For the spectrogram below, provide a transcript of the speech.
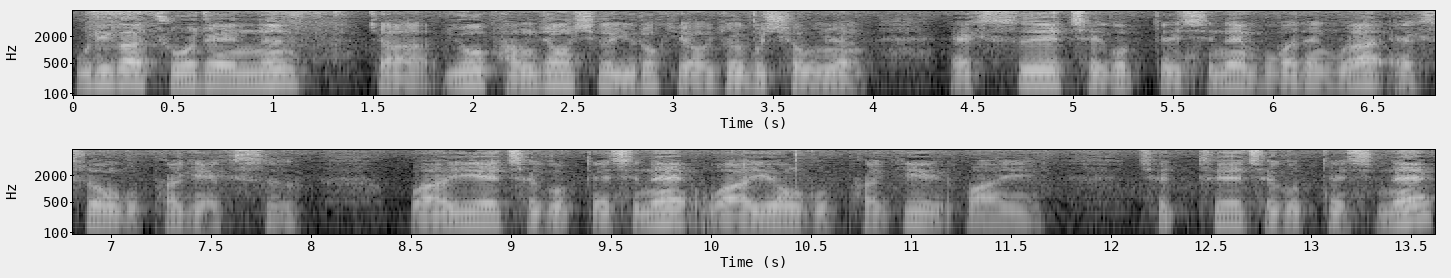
우리가 주어져 있는, 자, 요 방정식을 이렇게 여- 결부시켜 보면, x의 제곱 대신에 뭐가 된 거야? x1 곱하기 x. y의 제곱 대신에 y1 곱하기 y. z의 제곱 대신에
